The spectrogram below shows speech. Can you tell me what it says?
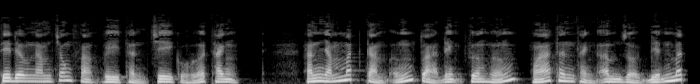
thì đều nằm trong phạm vi thần chi của hứa thanh. Hắn nhắm mắt cảm ứng tỏa định phương hướng, hóa thân thành âm rồi biến mất.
